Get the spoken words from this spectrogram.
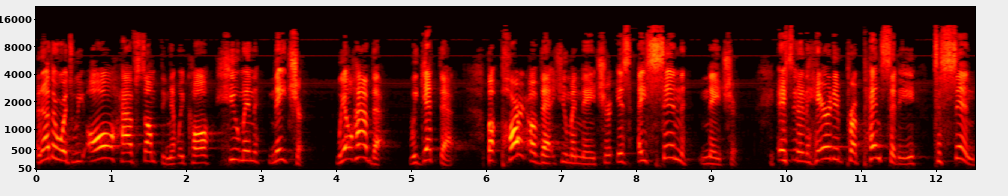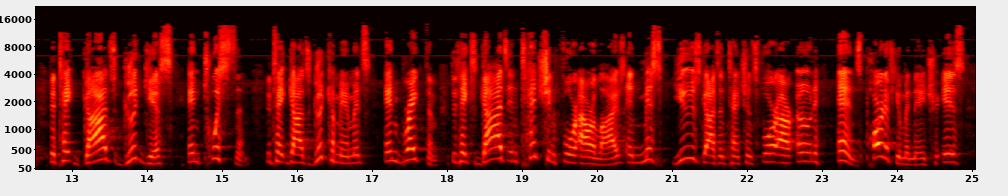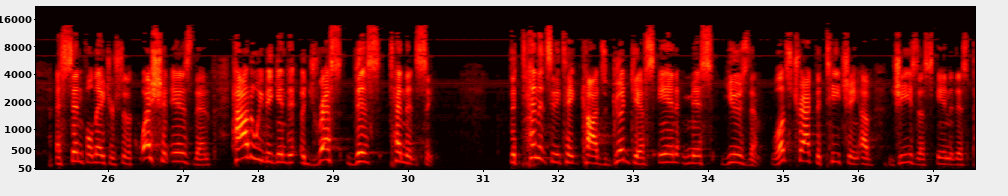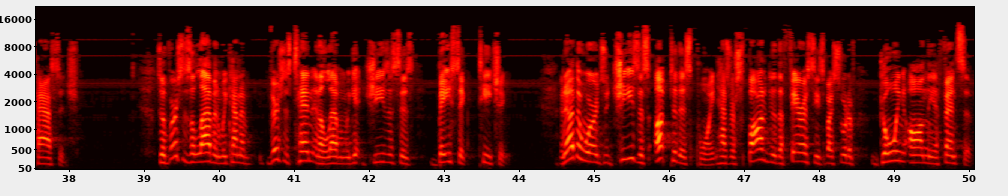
In other words, we all have something that we call human nature. We all have that. We get that. But part of that human nature is a sin nature. It's an inherited propensity to sin, to take God's good gifts and twist them to take God's good commandments and break them, to take God's intention for our lives and misuse God's intentions for our own ends. Part of human nature is a sinful nature. So the question is then, how do we begin to address this tendency? The tendency to take God's good gifts and misuse them. Well, let's track the teaching of Jesus in this passage. So verses 11, we kind of, verses 10 and 11, we get Jesus' basic teaching. In other words, Jesus, up to this point, has responded to the Pharisees by sort of going on the offensive.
